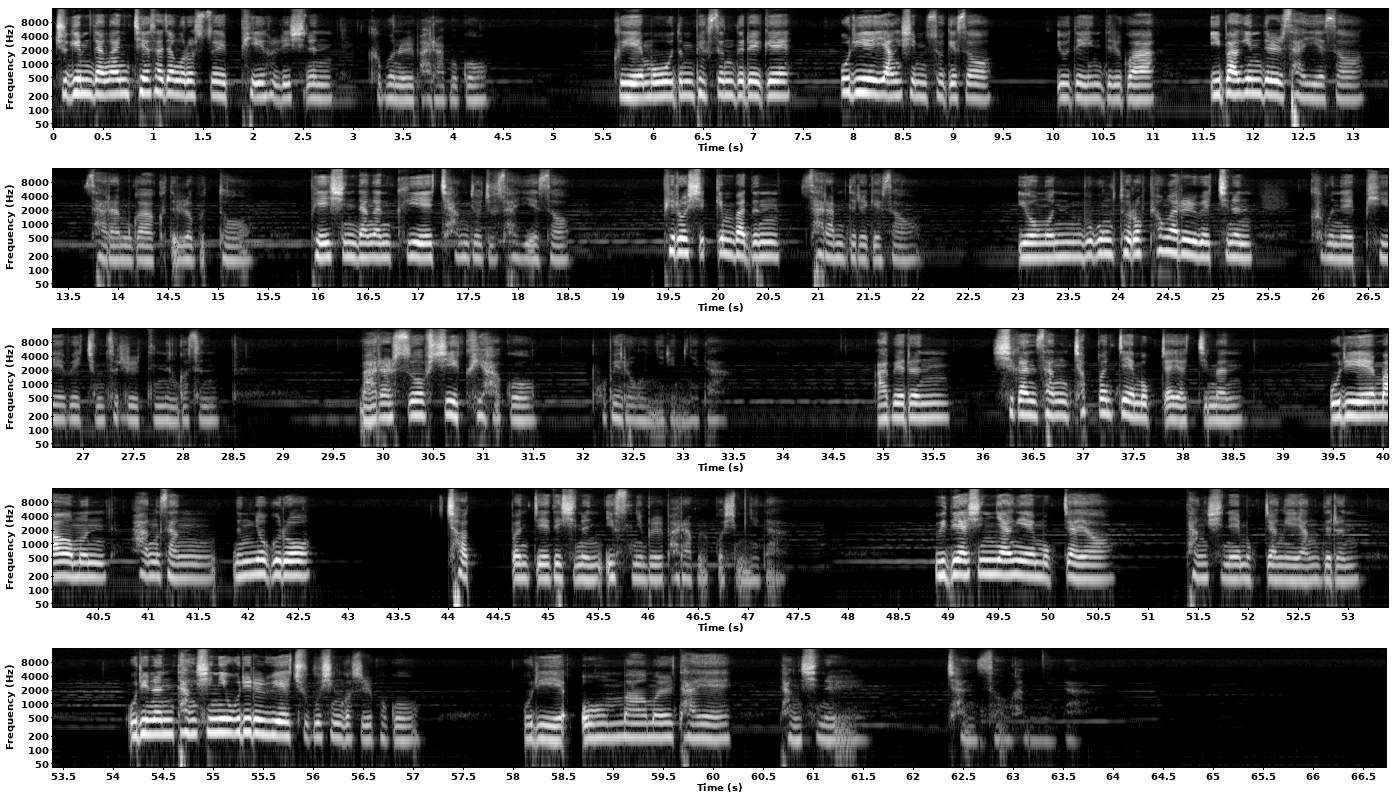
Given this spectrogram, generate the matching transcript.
죽임당한 제사장으로서의 피 흘리시는 그분을 바라보고 그의 모든 백성들에게 우리의 양심 속에서 유대인들과 이방인들 사이에서 사람과 그들로부터 배신당한 그의 창조주 사이에서 피로 씻김 받은 사람들에게서 영원 무궁토록 평화를 외치는 그분의 피의 외침 소리를 듣는 것은 말할 수 없이 귀하고 보배로운 일입니다. 아벨은 시간상 첫 번째 목자였지만 우리의 마음은 항상 능력으로 첫 번째 되시는 예수님을 바라볼 것입니다. 위대하신 양의 목자여 당신의 목장의 양들은 우리는 당신이 우리를 위해 죽으신 것을 보고 우리의 온 마음을 다해 당신을 찬송합니다.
